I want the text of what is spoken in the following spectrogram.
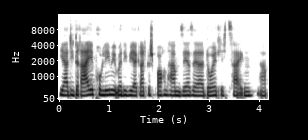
ja die drei Probleme, über die wir ja gerade gesprochen haben, sehr, sehr deutlich zeigen. Ja.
